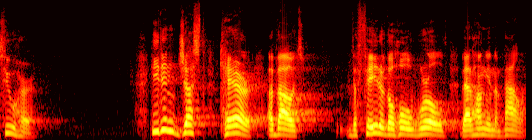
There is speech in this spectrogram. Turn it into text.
to her. He didn't just care about the fate of the whole world that hung in the balance.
